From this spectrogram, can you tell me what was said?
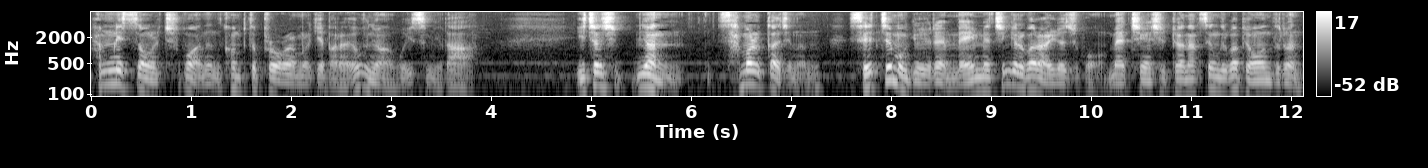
합리성을 추구하는 컴퓨터 프로그램을 개발하여 운영하고 있습니다. 2010년 3월까지는 셋째 목요일에 main matching 결과를 알려주고 matching에 실패한 학생들과 병원들은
